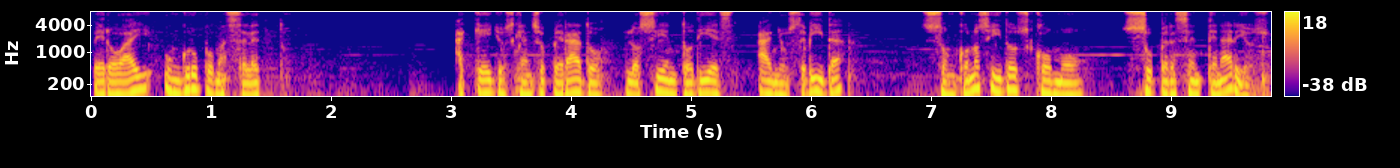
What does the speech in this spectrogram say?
Pero hay un grupo más selecto, Aquellos que han superado los 110 años de vida son conocidos como supercentenarios.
